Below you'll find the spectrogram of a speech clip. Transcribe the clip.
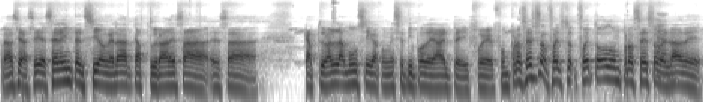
gracias, sí, esa era la intención, era capturar esa, esa, capturar la música con ese tipo de arte y fue, fue un proceso, fue, fue todo un proceso, ¿verdad? De,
